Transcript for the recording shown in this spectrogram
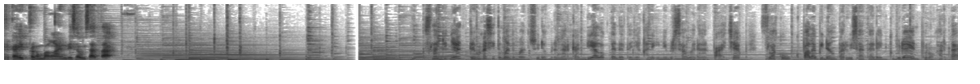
terkait perkembangan desa wisata. Selanjutnya, terima kasih teman-teman sudah mendengarkan dialog tanda tanya kali ini bersama dengan Pak Acep selaku Kepala Bidang Pariwisata dan Kebudayaan Purwakarta.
